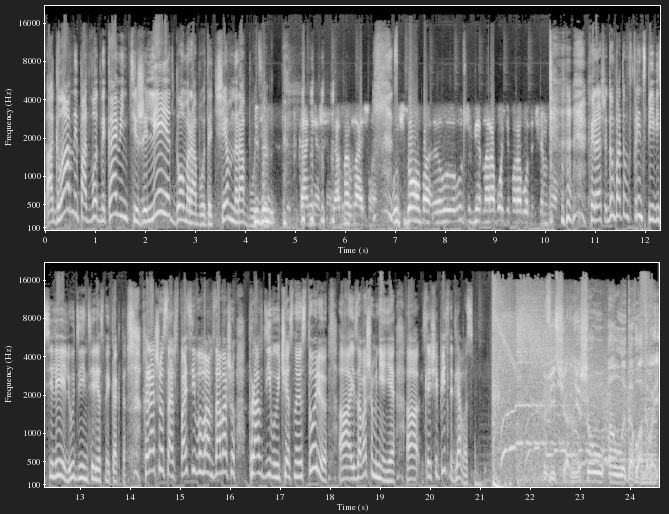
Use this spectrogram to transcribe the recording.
а главный подводный камень тяжелее дома работать, чем на работе. Конечно, однозначно. Лучше дома, э, лучше где-то на работе поработать, чем дома. Хорошо. Ну, потом, в принципе, и веселее, люди интересные как-то. Хорошо, Саш, спасибо вам за вашу правдивую, честную историю а, и за ваше мнение. А, следующая песня для вас. Вечернее шоу Аллы Довлатовой.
